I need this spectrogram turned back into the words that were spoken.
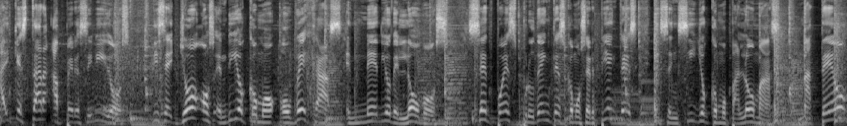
Hay que estar apercibidos. Dice, yo os envío como ovejas en medio de lobos. Sed pues prudentes como serpientes y sencillo como palomas. Mateo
